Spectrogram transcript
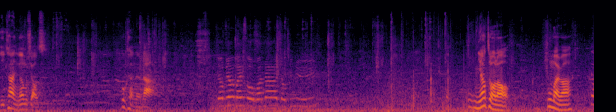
你看你那么小只，不可能啦！要不要买手环啊，小情侣？你要走了哦、不买吗？对，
